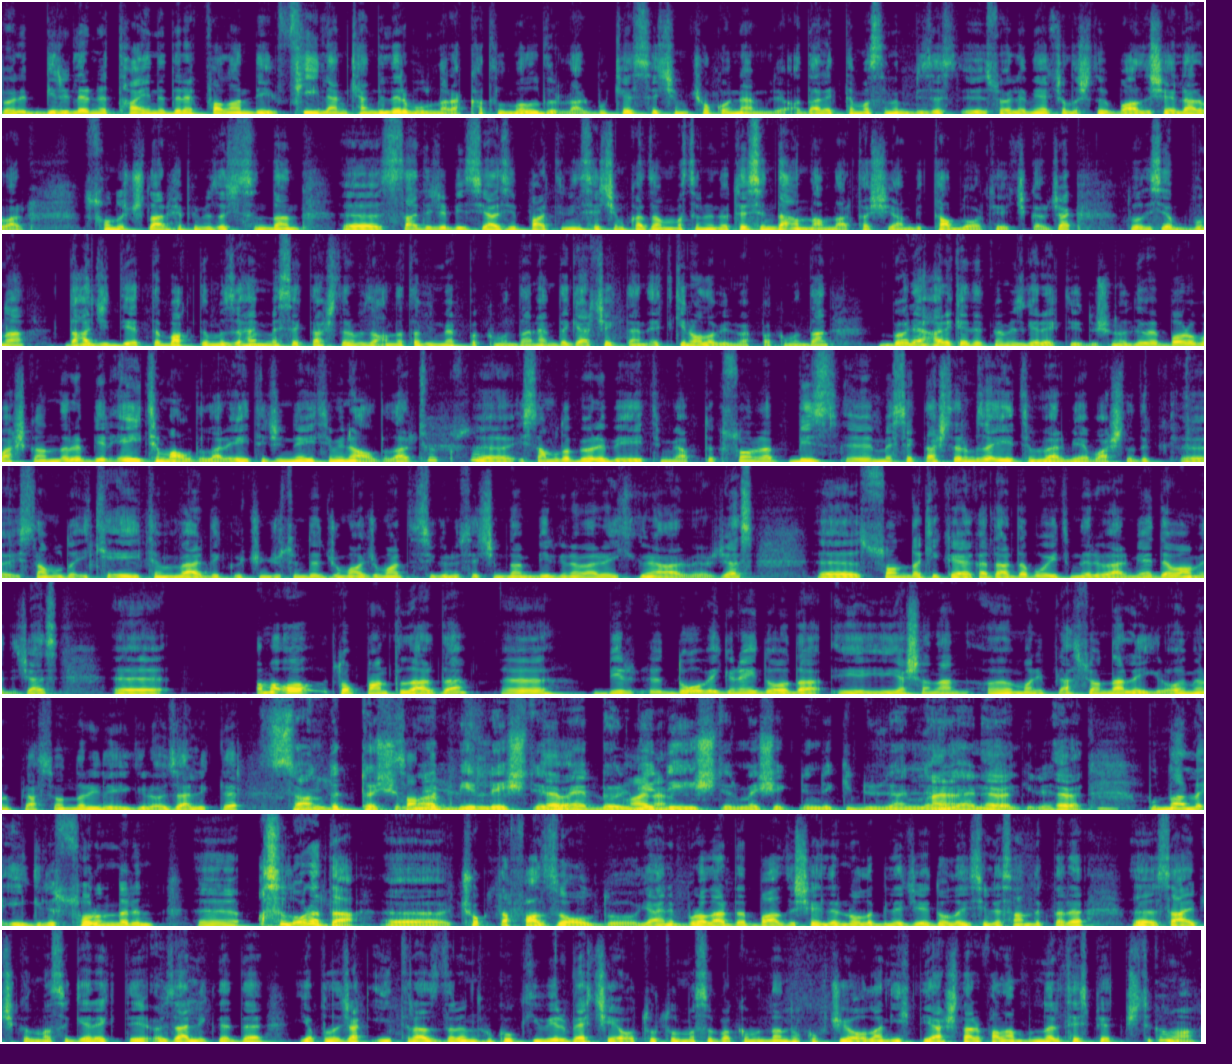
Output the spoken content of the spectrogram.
böyle birilerini tayin ederek falan değil, fiilen kendileri bulunarak katılmalıdırlar. Bu kez seçim çok önemli. Adalet temasının bize e, söylemeye çalıştığı bazı şeyler var. Sonuçlar hepimiz açısından e, sadece bir siyasi partinin seçim kazanmasının ötesinde anlamlar taşıyan bir tablo ortaya çıkaracak. Dolayısıyla buna daha ciddiyetle baktığımızı hem meslektaşlarımıza anlatabilmek bakımından hem de gerçekten etkin olabilmek bakımından böyle hareket etmemiz gerektiği düşünüldü ve baro başkanları bir eğitim aldılar. Eğiticinin eğitimini aldılar. Çok güzel. Ee, İstanbul'da böyle bir eğitim yaptık. Sonra biz e, meslektaşlarımıza eğitim vermeye başladık. Ee, İstanbul'da iki eğitim verdik. Üçüncüsünde Cuma Cumartesi günü seçimden bir gün evvel ve iki gün evvel vereceğiz. Ee, son dakikaya kadar da bu eğitimleri vermeye devam edeceğiz. Ee, ama o toplantılarda e, bir Doğu ve Güneydoğu'da e, yaşanan e, manipülasyonlarla ilgili, oy manipülasyonları ile ilgili özellikle sandık taşıma, sandık, birleştirme, evet, bölge aynen. değiştirme şeklindeki düzenlemelerle aynen, evet, ilgili. Evet. Bunlarla ilgili sorunların e, asıl orada e, çok da fazla olduğu, yani buralarda bazı şeylerin olabileceği dolayısıyla sandıklara e, sahip çıkılması gerektiği, özellikle de yapılacak itirazların hukuki bir veçeye oturtulması bakımından hukukçuya olan ihtiyaçlar falan bunları tespit etmiştik ama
